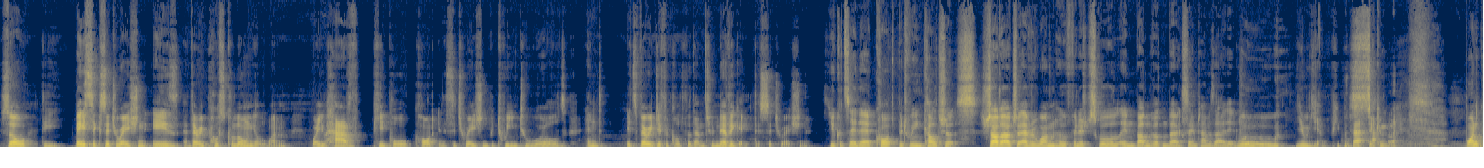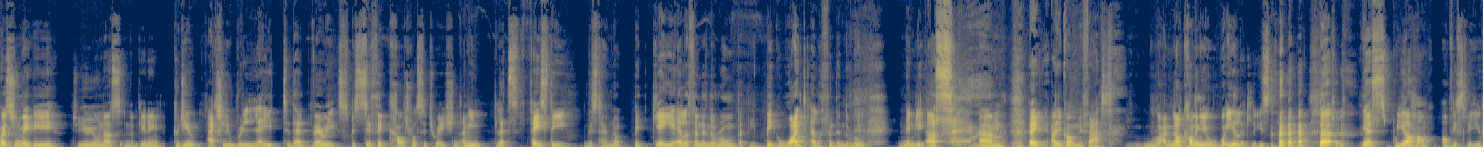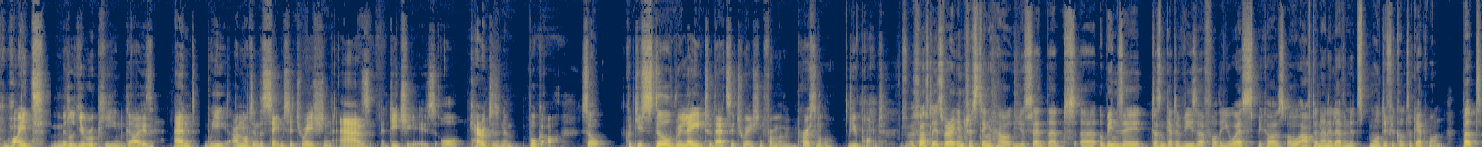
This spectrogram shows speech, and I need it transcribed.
So the basic situation is a very post colonial one, where you have people caught in a situation between two worlds, and it's very difficult for them to navigate this situation. You could say they're caught between cultures. Shout out to everyone who finished school in Baden Württemberg same time as I did. Woo! You young people sicken me. One question, maybe to you, Jonas, in the beginning. Could you actually relate to that very specific cultural situation? I mean, let's face the this time not big gay elephant in the room, but the big white elephant in the room, namely us. Um, hey, are you calling me fat? I'm not calling you a whale, at least. but yes, we are obviously white, middle European guys. And we are not in the same situation as Adichie is or characters in a book are. So could you still relate to that situation from a mm. personal viewpoint? Firstly, it's very interesting how you said that uh, Obinze doesn't get a visa for the US because, oh, after 9 11, it's more difficult to get one. But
